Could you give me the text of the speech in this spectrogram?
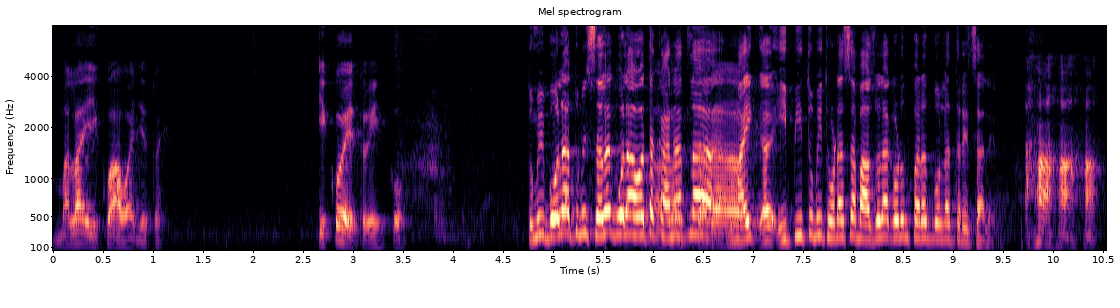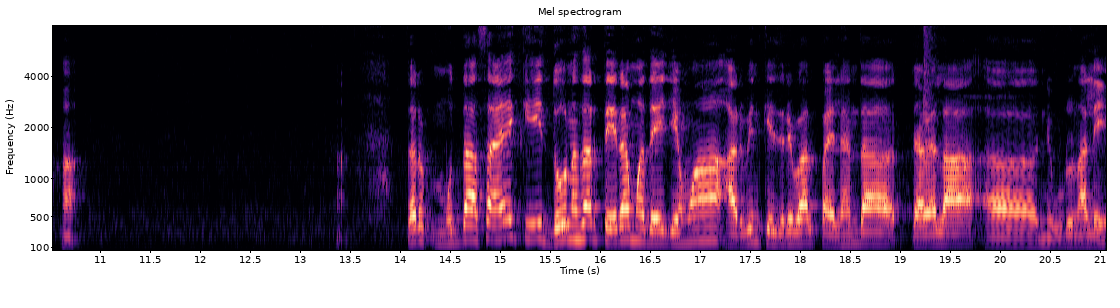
मला इको आवाज येतोय. इको येतोय इको तुम्ही बोला तुम्ही सलग बोला हवं तर कानातला माईक ईपी तुम्ही थोडासा बाजूला कडून परत बोला तरी चालेल. हा हा हा हा हा. तर मुद्दा असा आहे की दोन हजार तेरामध्ये जेव्हा अरविंद केजरीवाल पहिल्यांदा त्यावेळेला निवडून आले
